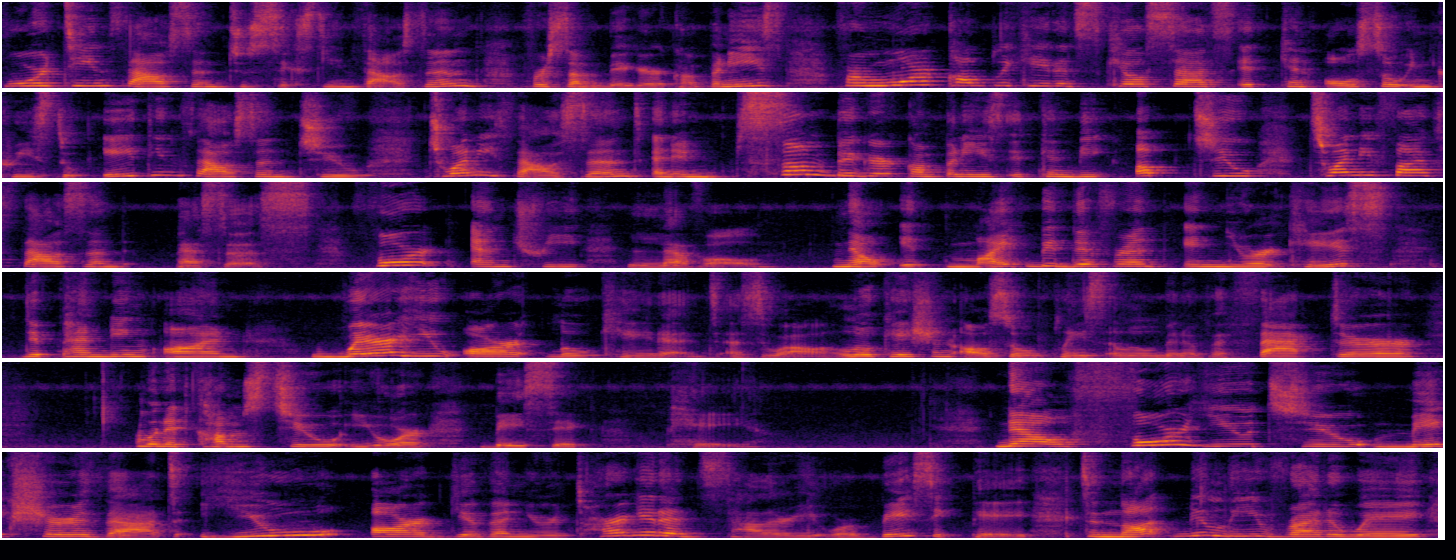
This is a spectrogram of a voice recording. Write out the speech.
14,000 to 16,000 for some bigger companies. For more complicated skill sets, it can also increase to 18,000 to 20,000 and in some bigger companies, it can be up to 25,000 pesos for entry level. Now, it might be different in your case depending on where you are located as well. Location also plays a little bit of a factor when it comes to your basic pay. Now, for you to make sure that you are given your targeted salary or basic pay, to not believe right away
